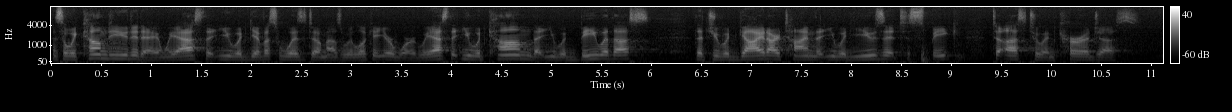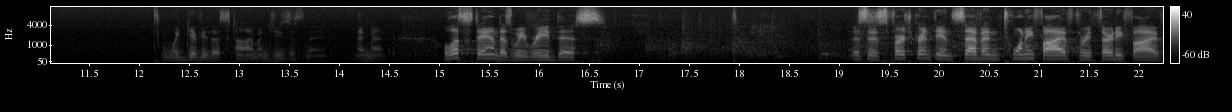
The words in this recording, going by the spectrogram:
And so we come to you today and we ask that you would give us wisdom as we look at your word. We ask that you would come, that you would be with us, that you would guide our time, that you would use it to speak to us, to encourage us. And we give you this time in Jesus' name. Amen. Well, let's stand as we read this. This is 1 Corinthians 7 25 through 35.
